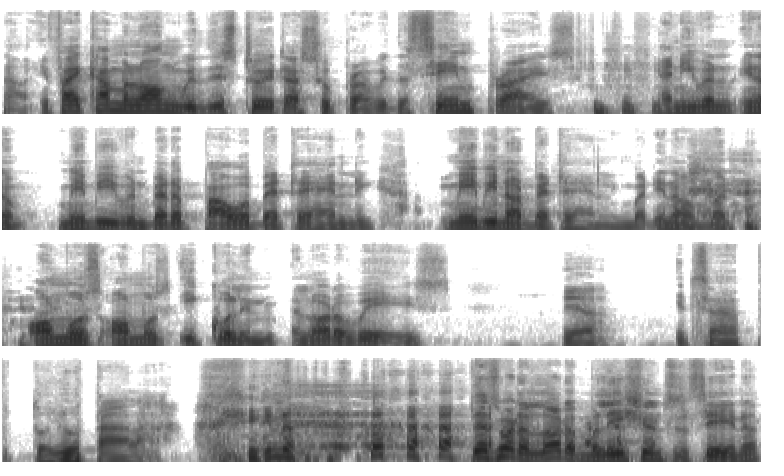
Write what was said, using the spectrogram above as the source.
Now, if I come along with this Toyota Supra with the same price and even you know maybe even better power, better handling, maybe not better handling, but you know, but almost almost equal in a lot of ways, Yeah. it's a Toyota lah. you know, that's what a lot of Malaysians will say. You know,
